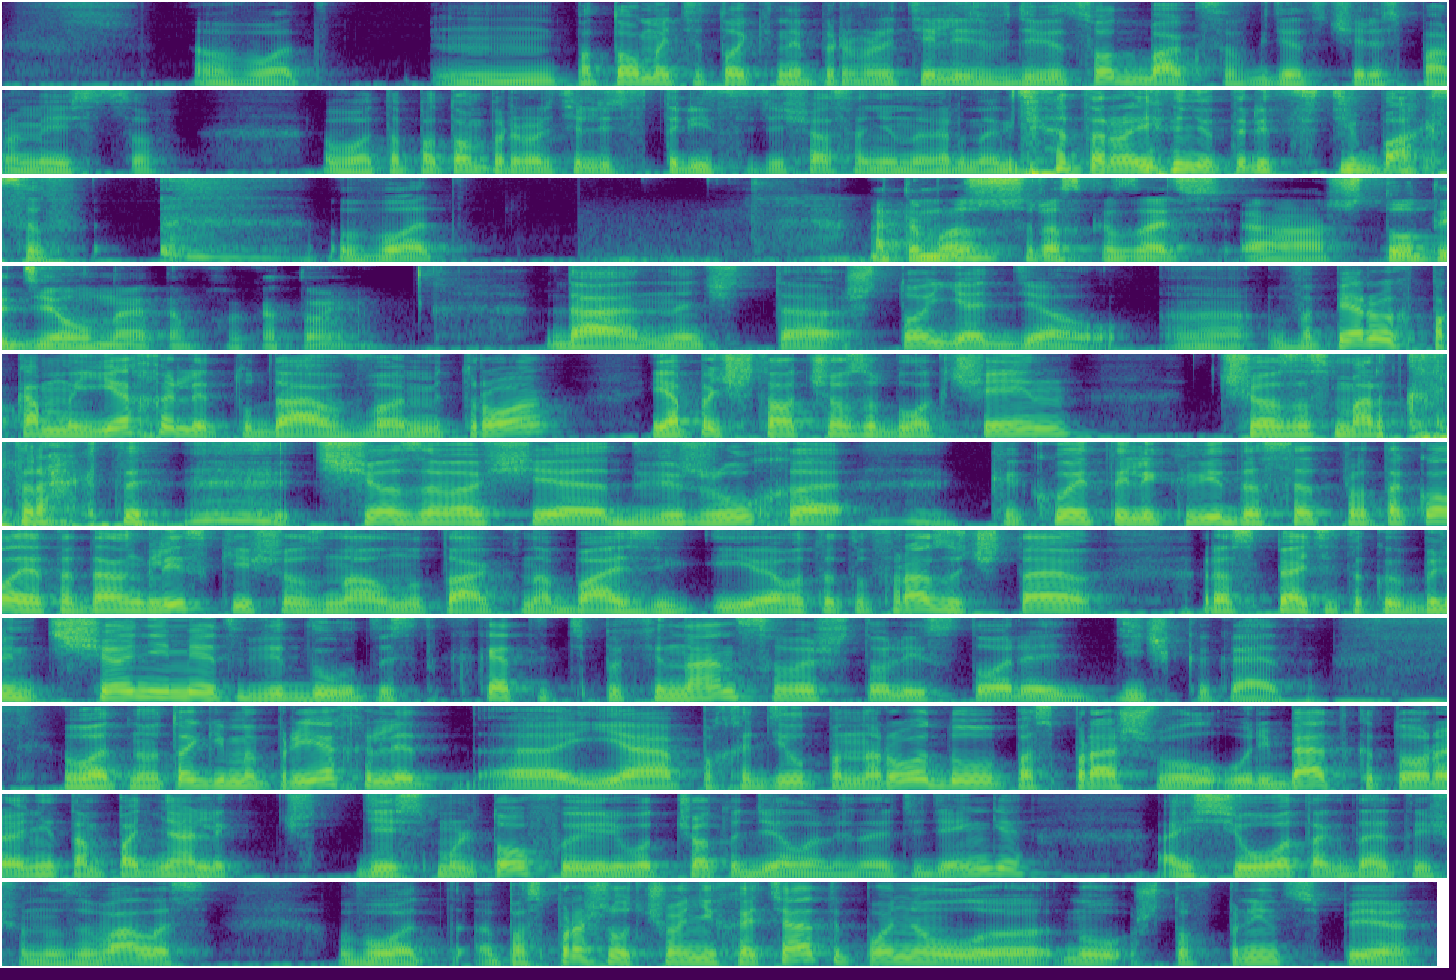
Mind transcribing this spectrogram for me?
Вот. Потом эти токены превратились в 900 баксов где-то через пару месяцев. Вот, а потом превратились в 30. И сейчас они, наверное, где-то в районе 30 баксов. Вот. А ты можешь рассказать, а, что ты делал на этом хакатоне? Да, значит, а, что я делал? А, во-первых, пока мы ехали туда в метро, я почитал, что за блокчейн, что за смарт-контракты, что за вообще движуха, какой-то ликвидосет протокол. Я тогда английский еще знал, ну так, на базе. И я вот эту фразу читаю раз пять и такой, блин, что они имеют в виду? То есть это какая-то типа финансовая, что ли, история, дичь какая-то. Вот, но в итоге мы приехали, э, я походил по народу, поспрашивал у ребят, которые, они там подняли 10 мультов и вот что-то делали на эти деньги. ICO тогда это еще называлось. Вот, поспрашивал, что они хотят и понял, э, ну, что в принципе,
